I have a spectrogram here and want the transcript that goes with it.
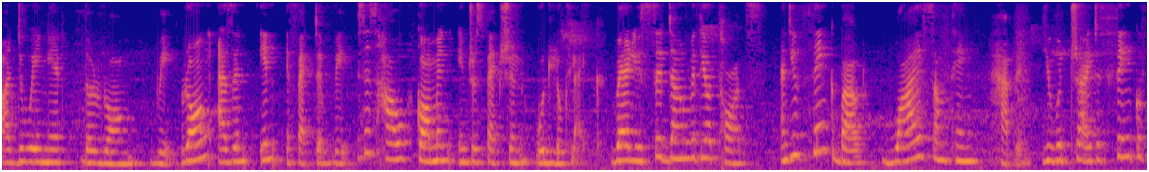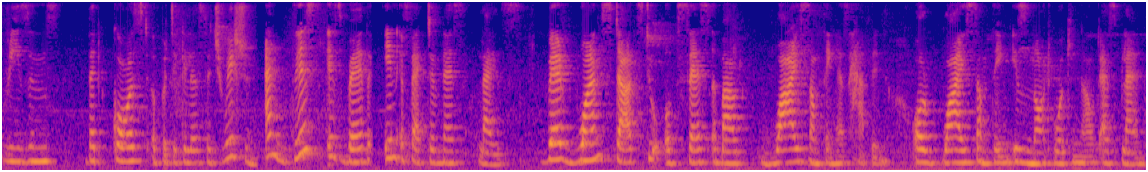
are doing it the wrong way. Wrong as an ineffective way. This is how common introspection would look like, where you sit down with your thoughts and you think about why something happened. You would try to think of reasons that caused a particular situation. And this is where the ineffectiveness lies, where one starts to obsess about why something has happened or why something is not working out as planned.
